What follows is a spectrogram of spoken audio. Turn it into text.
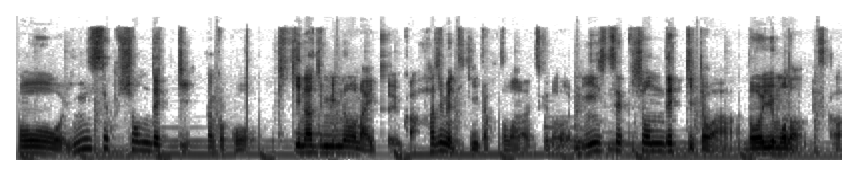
おお、インセプションデッキ。なんかこう、聞きなじみのないというか、初めて聞いた言葉なんですけど、うん。インセプションデッキとはどういうものなんですか？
